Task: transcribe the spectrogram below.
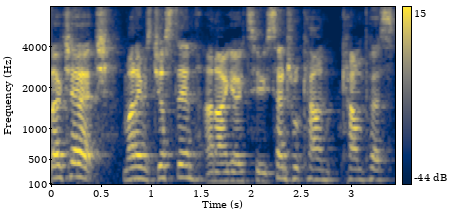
Hello, church. My name is Justin, and I go to Central Cam- Campus.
